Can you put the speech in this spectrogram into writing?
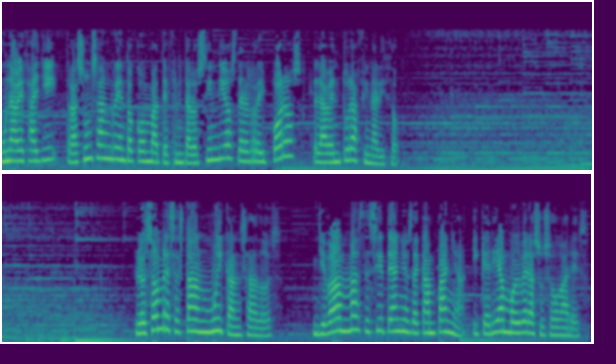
Una vez allí, tras un sangriento combate frente a los indios del rey Poros, la aventura finalizó. Los hombres estaban muy cansados. Llevaban más de siete años de campaña y querían volver a sus hogares.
